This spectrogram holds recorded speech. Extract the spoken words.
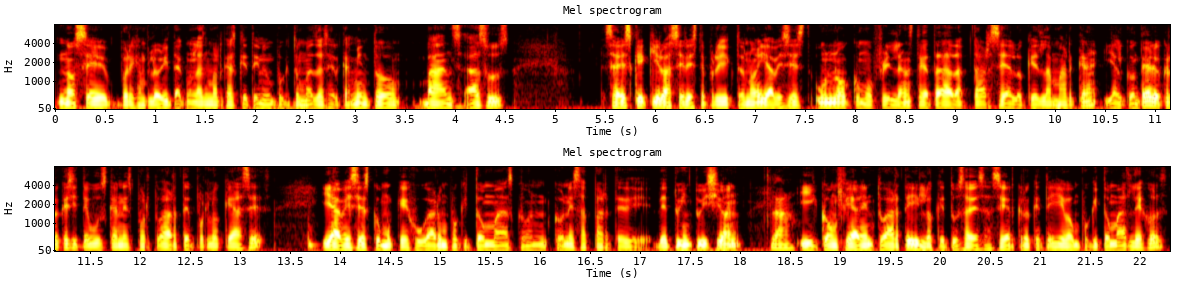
no sé, por ejemplo, ahorita con las marcas que tienen un poquito más de acercamiento, Vans, Asus ¿sabes qué? Quiero hacer este proyecto, ¿no? Y a veces uno como freelance trata de adaptarse a lo que es la marca y al contrario, creo que si te buscan es por tu arte, por lo que haces y a veces como que jugar un poquito más con, con esa parte de, de tu intuición y confiar en tu arte y lo que tú sabes hacer, creo que te lleva un poquito más lejos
